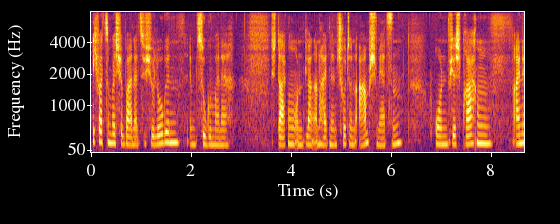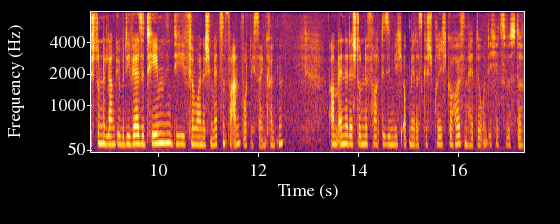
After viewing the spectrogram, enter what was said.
Ich war zum Beispiel bei einer Psychologin im Zuge meiner starken und langanhaltenden Schulter- und Armschmerzen und wir sprachen eine Stunde lang über diverse Themen, die für meine Schmerzen verantwortlich sein könnten. Am Ende der Stunde fragte sie mich, ob mir das Gespräch geholfen hätte und ich jetzt wüsste,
